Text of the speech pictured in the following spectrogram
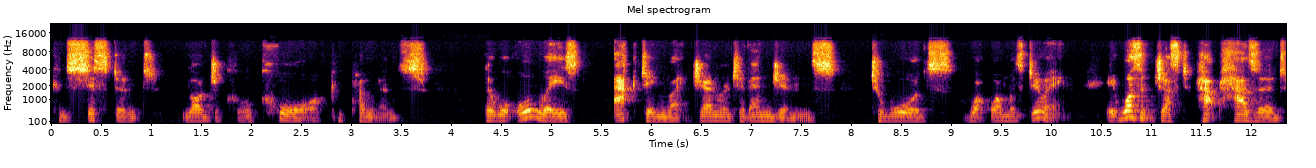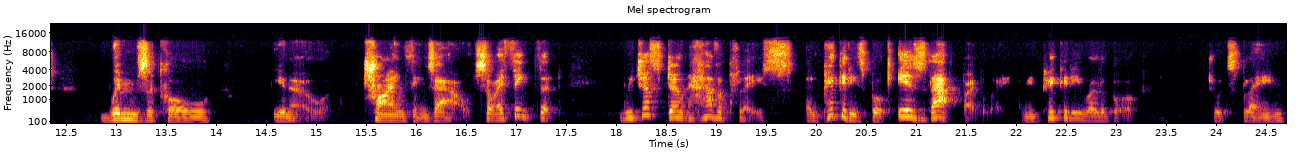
consistent, logical, core components that were always acting like generative engines towards what one was doing. It wasn't just haphazard, whimsical, you know, trying things out. So I think that we just don't have a place. And Piketty's book is that, by the way. I mean, Piketty wrote a book to explain,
